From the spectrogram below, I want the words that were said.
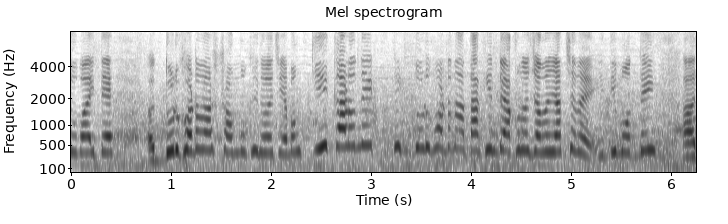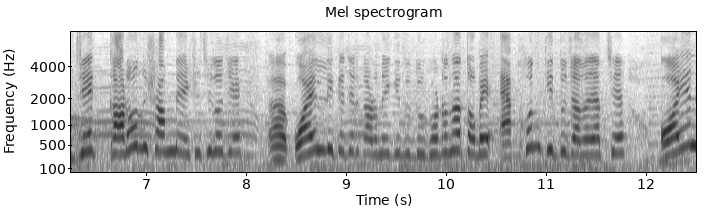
দুবাইতে দুর্ঘটনার সম্মুখীন হয়েছে এবং কি কারণে ঠিক দুর্ঘটনা তা কিন্তু এখনও জানা যাচ্ছে না। ইতিমধ্যেই যে কারণ সামনে এসেছিল যে অয়েল লিকেজের কারণেই কিন্তু দুর্ঘটনা, তবে এখন কিন্তু জানা যাচ্ছে অয়েল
